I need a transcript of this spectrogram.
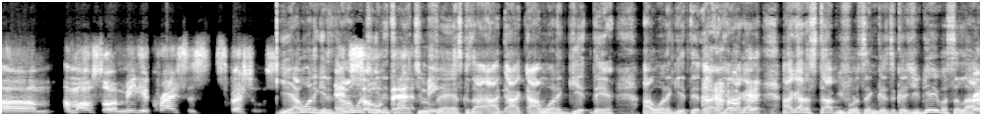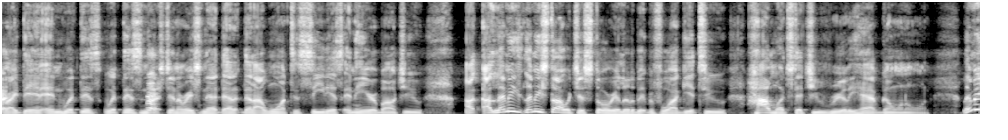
um, I'm also a media crisis specialist. Yeah, I want to get. Into, I don't want so to get into that, that too means, fast because I I, I, I want to get there. I want to get there. I, okay. I got I got to stop you for a second because because you gave us a lot right, right there. And with this with this next right. generation that, that that I want to see this and hear about you. I, I, let me let me start with your story a little bit before I get to how much that you really have going on. Let me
